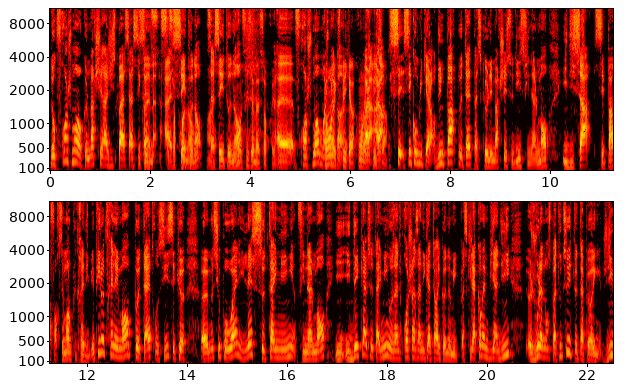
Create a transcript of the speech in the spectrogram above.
Donc franchement, que le marché réagisse pas à ça, c'est quand même assez étonnant. C'est assez étonnant. Moi aussi, ça m'a surpris. Euh, franchement, moi, comment je l'explique alors? Comment voilà, alors, C'est compliqué. Alors d'une part, peut-être parce que les marchés se disent finalement, il dit ça, c'est pas forcément le plus crédible. Et puis l'autre élément, peut-être aussi, c'est que Monsieur Powell, il laisse ce timing finalement, il, il décale ce timing aux prochains indicateurs économique. Parce qu'il a quand même bien dit, euh, je vous l'annonce pas tout de suite, le tapering. Je dis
